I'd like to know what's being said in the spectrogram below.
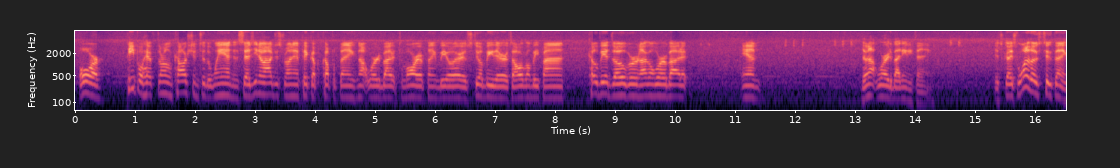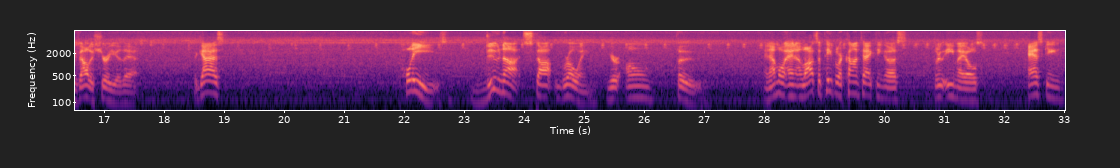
or people have thrown caution to the wind and said, you know, I'll just run in and pick up a couple things, not worried about it. Tomorrow everything will be there. It'll still be there. It's all going to be fine. COVID's over. Not going to worry about it. And they're not worried about anything. It's, it's one of those two things. I'll assure you of that. But guys, please do not stop growing your own food. And I'm and lots of people are contacting us through emails asking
